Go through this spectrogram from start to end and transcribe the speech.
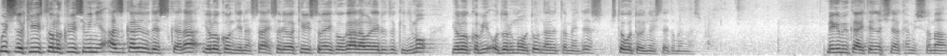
むしろキリストの苦しみに預かれるのですから喜んでいなさい。それはキリストの栄光が現れる時にも喜び踊るものとなるためです。一言お祈りしたいと思います。恵み深い天の地の神様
